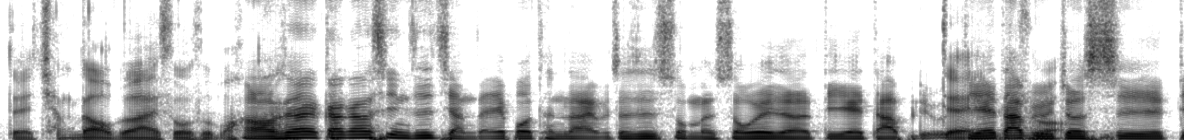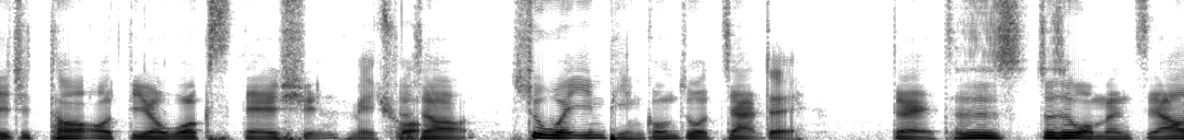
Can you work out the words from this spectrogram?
对，强到我不知道在说什么。好，现在刚刚信之讲的 Ableton Live 就是我们所谓的 DAW，DAW 就是 Digital Audio Workstation，没错，叫数位音频工作站。对对，这是就是我们只要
